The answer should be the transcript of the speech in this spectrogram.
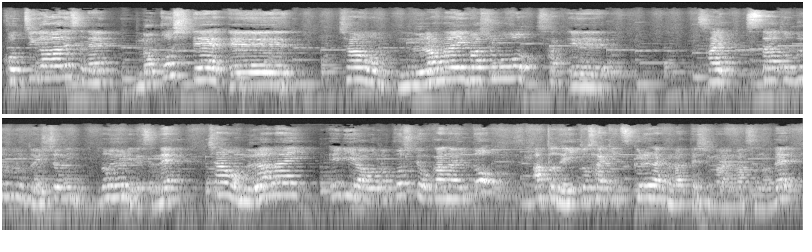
こっち側ですね。残して、えーチャンを塗らない場所をさ、えー、スタート部分と一緒にのようにですねチャンを塗らないエリアを残しておかないと後で糸先作れなくなってしまいますので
